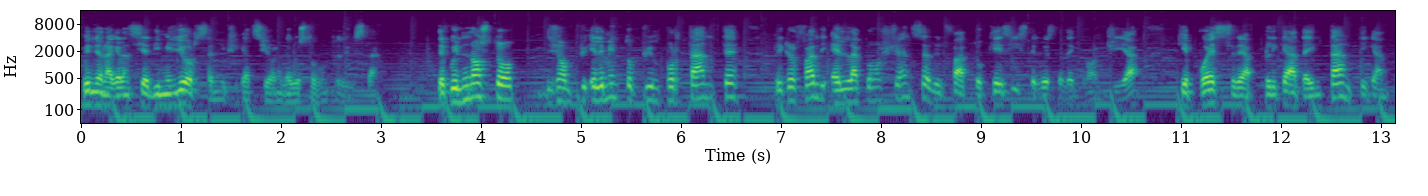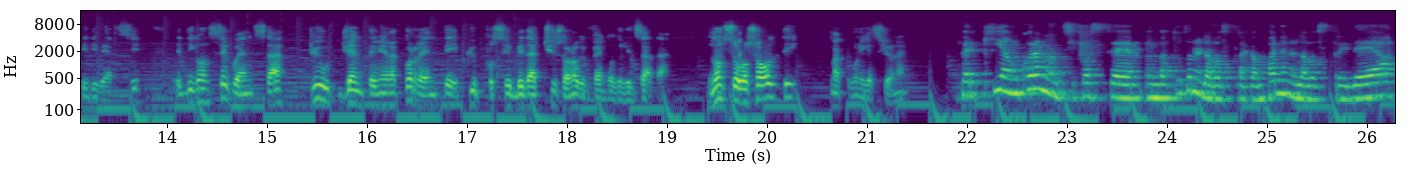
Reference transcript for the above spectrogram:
quindi è una garanzia di miglior sanificazione da questo punto di vista. Per cui il nostro diciamo, elemento più importante per il crowdfunding è la conoscenza del fatto che esiste questa tecnologia che può essere applicata in tanti campi diversi e di conseguenza più gente viene al corrente e più possibilità ci sono che venga utilizzata. Non solo soldi, ma comunicazione per chi ancora non si fosse imbattuto nella vostra campagna, nella vostra idea,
